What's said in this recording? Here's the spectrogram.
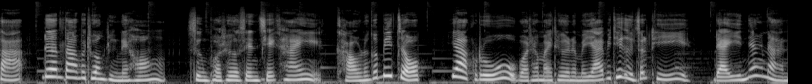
สะเดินตามไปทวงถึงในห้อง ซึ่งพอเธอเซ็นเช็คให้ เขานั้นก็ไม่จบ อยากรู้ว่าทำไมเธอน่ะไม่ย้ายไปที่อื่นสักที ได้ยินอย่างนั้น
